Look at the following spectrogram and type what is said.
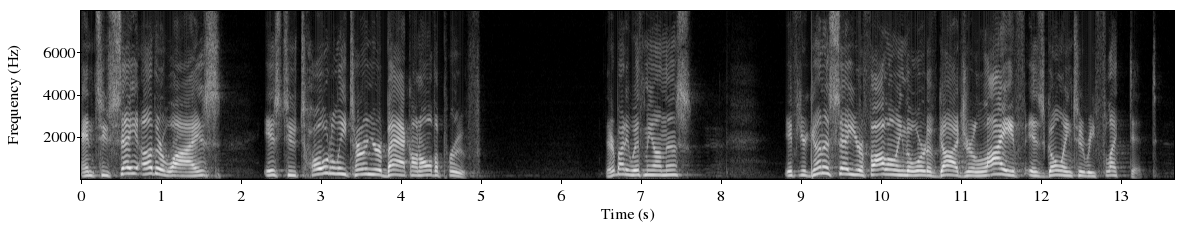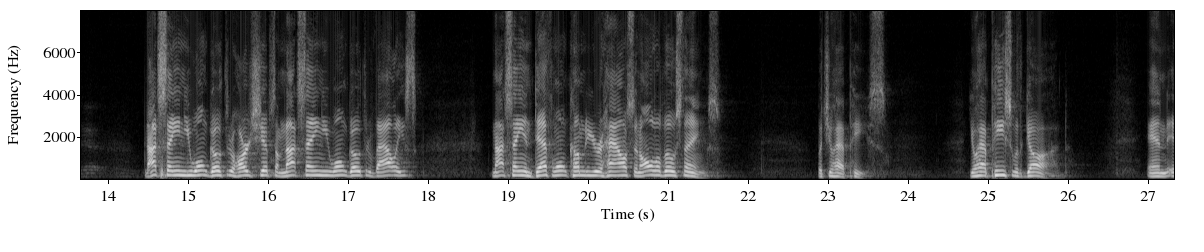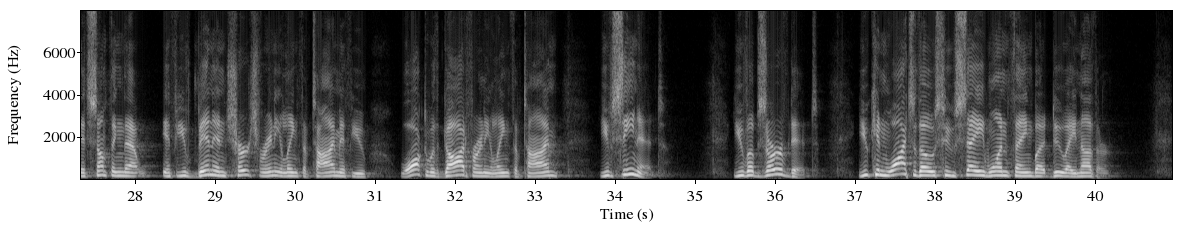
And to say otherwise is to totally turn your back on all the proof. Everybody with me on this? If you're going to say you're following the Word of God, your life is going to reflect it. Not saying you won't go through hardships. I'm not saying you won't go through valleys. not saying death won't come to your house and all of those things. But you'll have peace. You'll have peace with God. And it's something that if you've been in church for any length of time, if you walked with God for any length of time, you've seen it. You've observed it. You can watch those who say one thing but do another.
